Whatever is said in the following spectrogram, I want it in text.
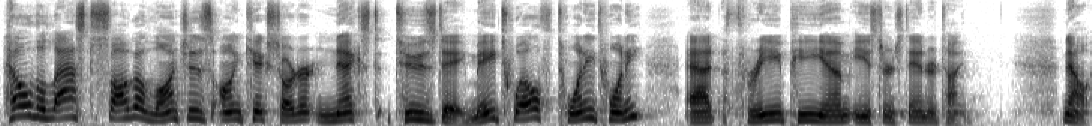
Hel the Last Saga launches on Kickstarter next Tuesday, May 12th, 2020 at 3 p.m. Eastern Standard Time. Now,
